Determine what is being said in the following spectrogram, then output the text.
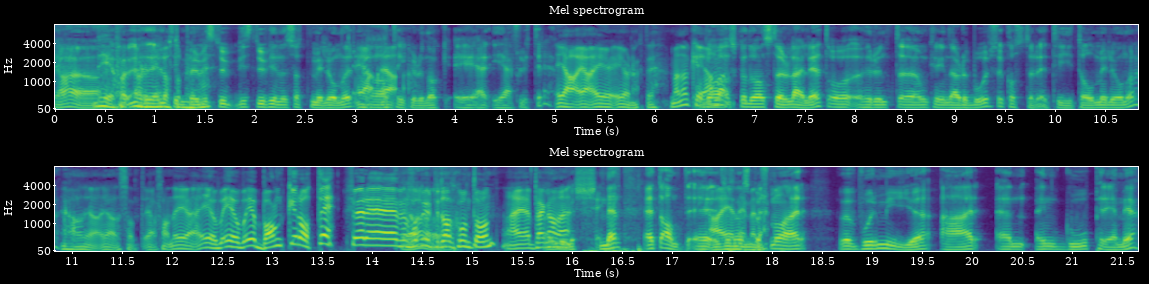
Ja, ja. Det er når det er tipper hvis du, hvis du vinner 17 millioner, Ja, da ja. tenker du nok jeg, jeg flytter, jeg. Ja, ja, jeg, jeg gjør nok det. Men ok, Og da skal du ha en større leilighet, og rundt uh, omkring der du bor, så koster det 10-12 millioner. Ja, ja, ja, sant. Ja, faen, jeg, jeg, jeg, jeg, jeg banker 80 før jeg får Ja, utbetalt kontoen. Nei, er pengene Men et annet eh, er deg. spørsmål er eh, hvor mye er en, en god premie?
